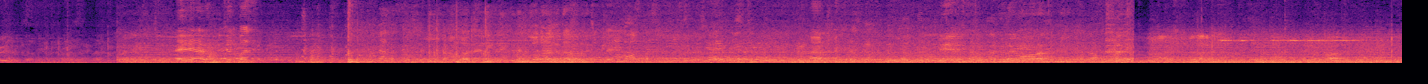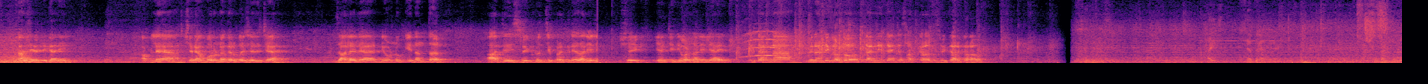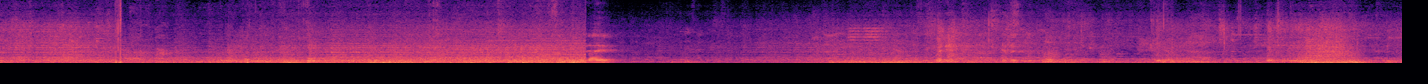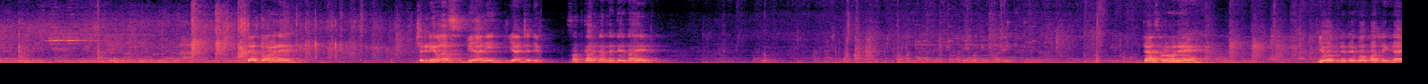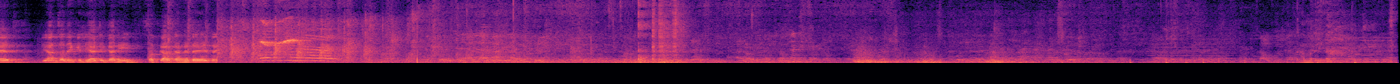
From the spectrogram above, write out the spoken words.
ए यार खुर्चीवर बस. आज या ठिकाणी आपल्या श्रीरामपूर नगर परिषदेच्या झालेल्या निवडणुकीनंतर आज स्वीकृतची प्रक्रिया झालेली शेख यांची निवड झालेली आहे. मी त्यांना विनंती करतो त्यांनी त्यांच्या सत्काराचा स्वीकार करावा. आहे. त्याचप्रमाणे श्रीनिवास बियानी यांचे सत्कार करण्यात येत आहे. त्याचप्रमाणे युवक नेते गोपाल लिंगायत यांचा देखील या ठिकाणी सत्कार करण्यात येत आहे.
